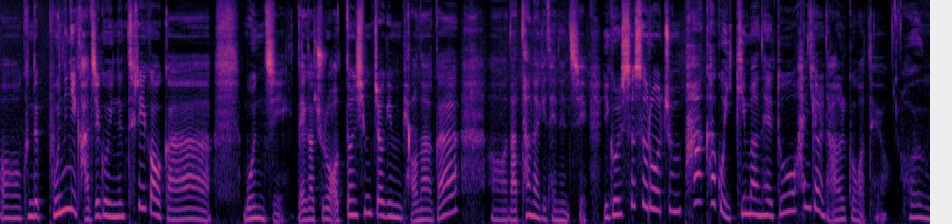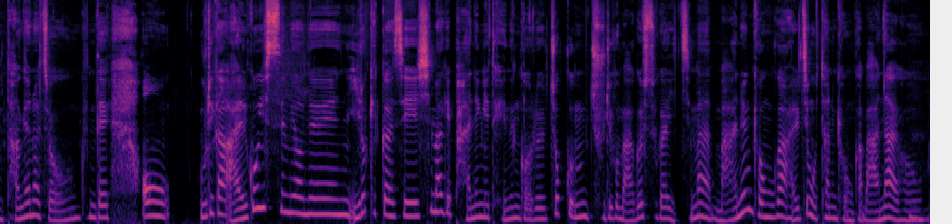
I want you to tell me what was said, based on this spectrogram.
어, 근데 본인이 가지고 있는 트리거가 뭔지, 내가 주로 어떤 심적인 변화가 어, 나타나게 되는지, 이걸 스스로 좀 파악하고 있기만 해도 한결 나을 것 같아요. 어유 당연하죠. 근데, 어, 우리가 알고 있으면은 이렇게까지 심하게 반응이 되는 거를 조금 줄이고 막을 수가 있지만 많은 경우가 알지 못하는 경우가 많아요. 음.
